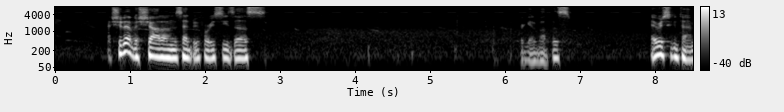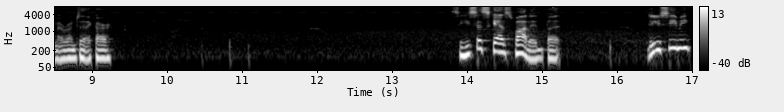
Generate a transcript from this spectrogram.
Scav over there. I should have a shot on his head before he sees us. Forget about this. Every single time I run to that car. See, he says scav spotted, but do you see me?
